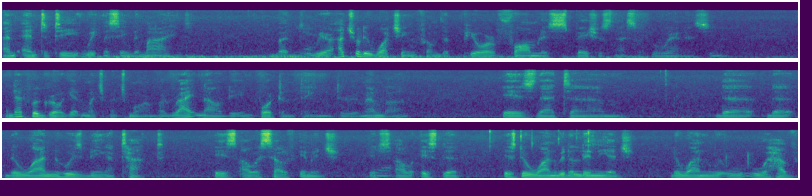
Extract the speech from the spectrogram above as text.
an entity witnessing the mind. But we are actually watching from the pure formless spaciousness of awareness you know. And that will grow get much much more. But right now the important thing to remember is that um, the the the one who is being attacked is our self image it's Yeah. our is the is the one with the lineage the one who, who have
